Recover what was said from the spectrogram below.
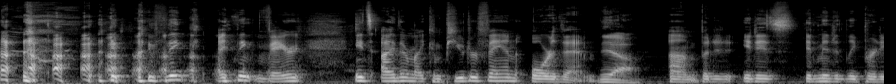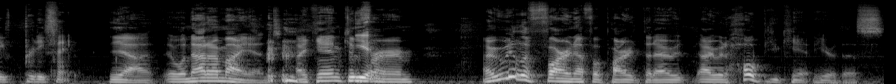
I, I think I think very. It's either my computer fan or them. Yeah. Um, but it, it is admittedly pretty pretty faint. Yeah, well, not on my end. I can confirm. I mean, we live far enough apart that I would I would hope you can't hear this,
